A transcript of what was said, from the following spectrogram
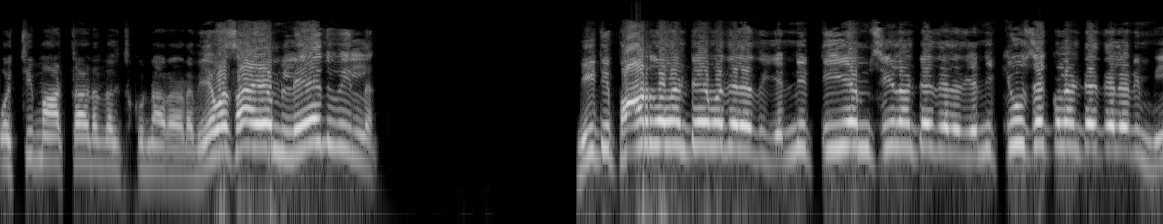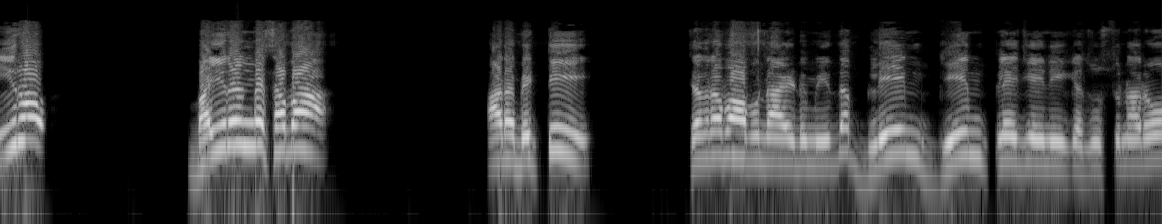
వచ్చి మాట్లాడదలుచుకున్నారు ఆడ. వ్యవసాయం లేదు వీళ్ళకి. నీటి పారుదల అంటే ఏమో తెలియదు. ఎన్ని టీఎంసీలు అంటే తెలియదు. ఎన్ని క్యూసెక్కులు అంటే తెలియదు. మీరు బహిరంగ సభ ఆడబెట్టి చంద్రబాబు నాయుడు మీద బ్లేమ్ గేమ్ ప్లే చేయనీక చూస్తున్నారు.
